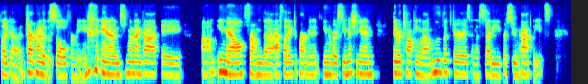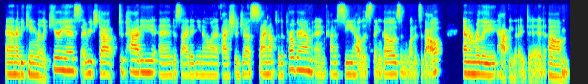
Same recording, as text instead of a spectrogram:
like a dark night of the soul for me. and when I got a um, email from the athletic department at the University of Michigan, they were talking about mood lifters and a study for student athletes. And I became really curious. I reached out to Patty and decided, you know what, I should just sign up for the program and kind of see how this thing goes and what it's about. And I'm really happy that I did. Um,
